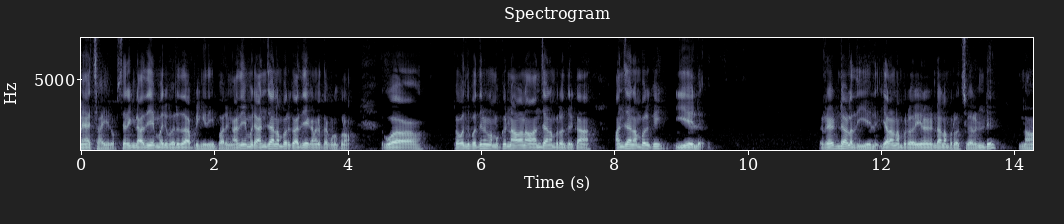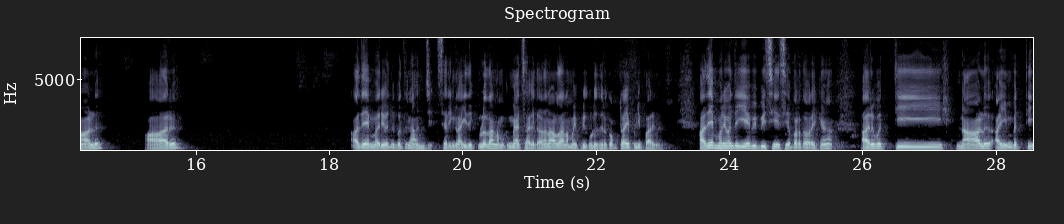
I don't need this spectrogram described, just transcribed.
மேட்ச் ஆயிரும். சரிங்களா? அதே மாதிரி வருதா அப்படிங்கிறதையும் பாருங்கள் அதே மாதிரி அஞ்சாம் நம்பருக்கு அதே கணக்கு தான் கொடுக்குறோம். இப்போ வந்து பார்த்திங்கன்னா நமக்கு நாலாம் அஞ்சாம் நம்பர் வந்திருக்கான் அஞ்சாம் நம்பருக்கு ஏழு. ரெண்டு அல்லது ஏழு. ஏழாம் நம்பர் ஏழு ரெண்டாம் நம்பர் வச்சுக்கோ. ரெண்டு நாலு ஆறு. அதே மாதிரி வந்து பார்த்திங்கன்னா அஞ்சு. சரிங்களா? இதுக்குள்ளே தான் நமக்கு மேட்ச் ஆகுது. அதனால தான் நம்ம இப்படி கொடுத்துருக்கோம். ட்ரை பண்ணி பாருங்கள். அதே மாதிரி வந்து ஏபிபிசிஎஸ்சியை பொறுத்த வரைக்கும் அறுபத்தி நாலு ஐம்பத்தி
